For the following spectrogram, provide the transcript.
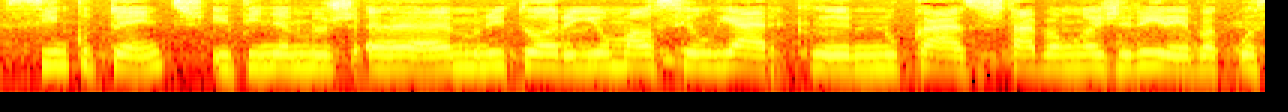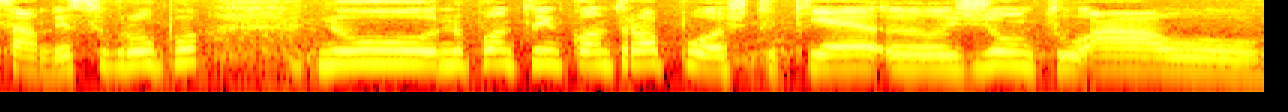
cinco tentes e tínhamos a monitora e uma auxiliar que, no caso, estavam a gerir a evacuação desse grupo. No, no ponto de encontro oposto, que é uh, junto ao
